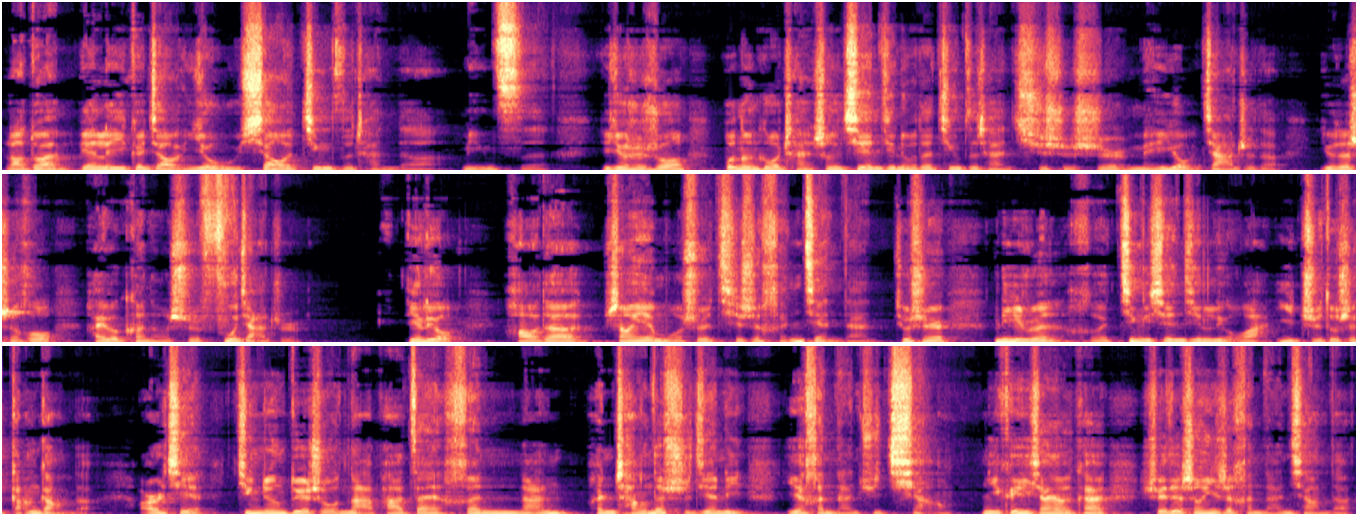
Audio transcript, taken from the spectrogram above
老段编了一个叫“有效净资产”的名词，也就是说，不能够产生现金流的净资产其实是没有价值的，有的时候还有可能是负价值。第六。好的商业模式其实很简单，就是利润和净现金流啊，一直都是杠杠的，而且竞争对手哪怕在很难很长的时间里也很难去抢。你可以想想看，谁的生意是很难抢的，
